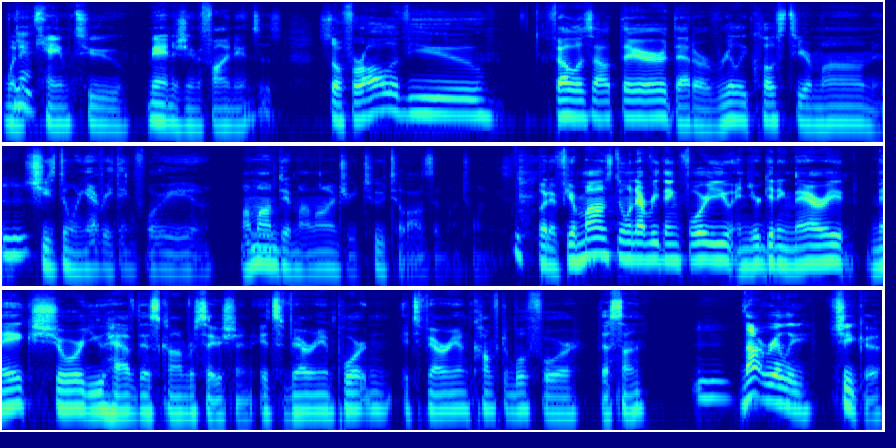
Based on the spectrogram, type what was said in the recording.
when Mm-hmm. Yes. it came to managing the finances. So for all of you fellas out there that are really close to your mom and Mm-hmm. she's doing everything for you. My mom did my laundry too till I was in my 20s. But if your mom's doing everything for you and you're getting married, make sure you have this conversation. It's very important. It's very uncomfortable for the son. Mm-hmm. Not really Shika,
